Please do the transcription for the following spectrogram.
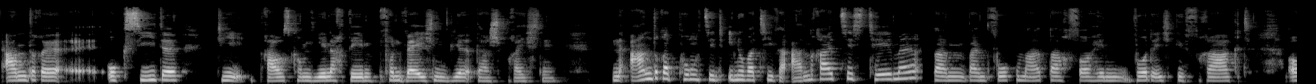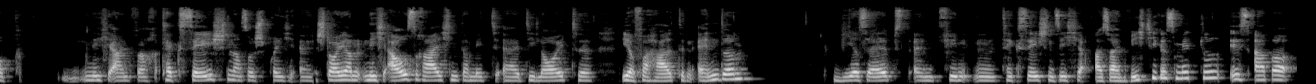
andere äh, Oxide, die rauskommen, je nachdem, von welchen wir da sprechen. Ein anderer Punkt sind innovative Anreizsysteme. Beim, beim Forum Alpbach vorhin wurde ich gefragt, ob nicht einfach Taxation, also sprich äh, Steuern nicht ausreichen, damit äh, die Leute ihr Verhalten ändern. Wir selbst empfinden Taxation sicher als ein wichtiges Mittel, ist aber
